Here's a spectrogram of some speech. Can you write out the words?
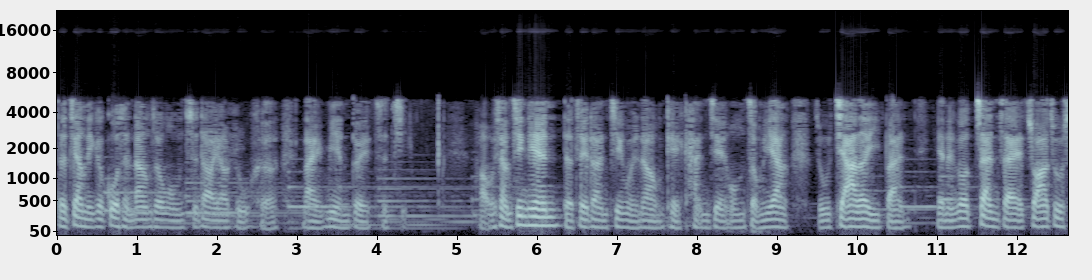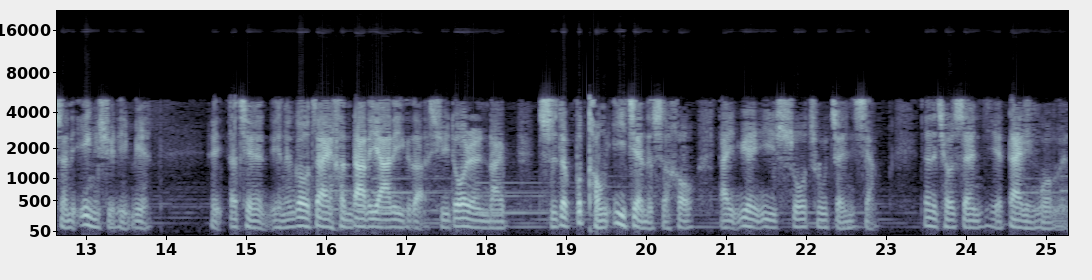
的这样的一个过程当中，我们知道要如何来面对自己。好，我想今天的这段经文，让我们可以看见我们怎么样如加勒一般。也能够站在抓住神的应许里面，而且也能够在很大的压力的许多人来持着不同意见的时候，来愿意说出真相。真的求神也带领我们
